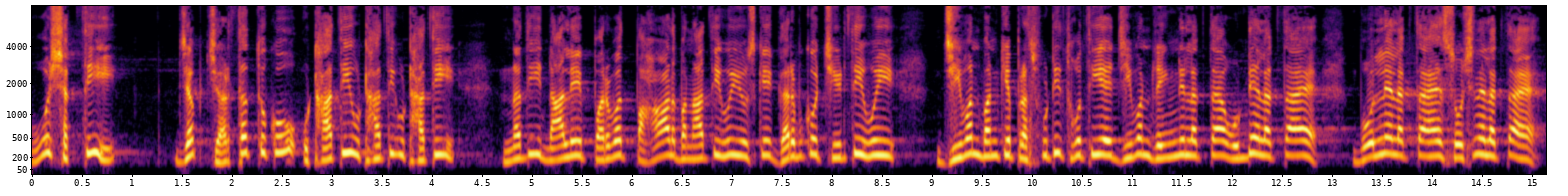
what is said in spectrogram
वो शक्ति जब जड़ तत्व को उठाती उठाती उठाती, नदी, नाले, पर्वत, पहाड़ बनाती हुई, उसके गर्भ को चीरती हुई, जीवन बन के प्रस्फुटित होती है, जीवन रेंगने लगता है, उड़ने लगता है, बोलने लगता है, सोचने लगता है,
